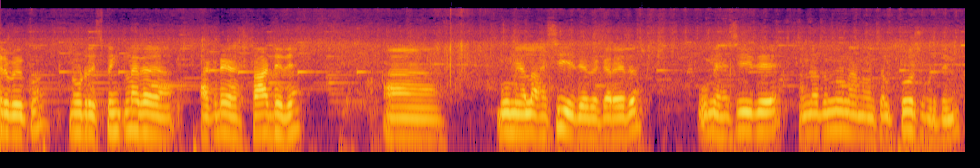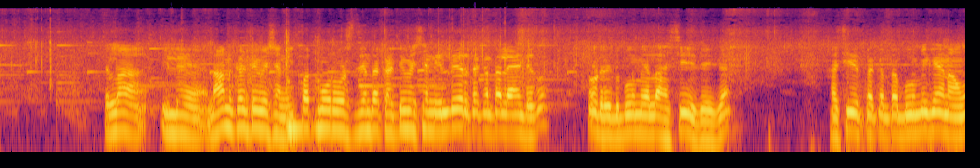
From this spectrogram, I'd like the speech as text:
ಇರಬೇಕು. ನೋಡ್ರಿ ಸ್ಪ್ರಿಂಕ್ಲರ್ ಆ ಕಡೆ ಸ್ಟಾರ್ಟ್ ಇದೆ. ಭೂಮಿ ಎಲ್ಲ ಹಸಿ ಇದೆ ಬೇಕಾದ್ರೆ ಇದು. ಭೂಮಿ ಹಸಿ ಇದೆ ಅನ್ನೋದನ್ನು ನಾನು ಒಂದು ಸ್ವಲ್ಪ ತೋರಿಸ್ಬಿಡ್ತೀನಿ. ಎಲ್ಲ ಇಲ್ಲಿ ನಾನ್ ಕಲ್ಟಿವೇಷನ್ ಇಪ್ಪತ್ತ್ಮೂರು ವರ್ಷದಿಂದ ಕಲ್ಟಿವೇಷನ್ ಇಲ್ಲದೇ ಇರತಕ್ಕಂಥ ಲ್ಯಾಂಡ್ ಇದು. ನೋಡ್ರಿ, ಇದು ಭೂಮಿ ಎಲ್ಲ ಹಸಿ ಇದೆ ಈಗ. ಹಸಿ ಇರ್ತಕ್ಕಂಥ ಭೂಮಿಗೆ ನಾವು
